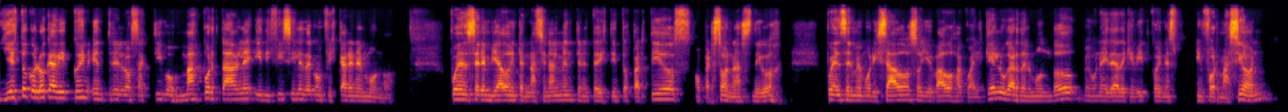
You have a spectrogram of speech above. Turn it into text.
Y esto coloca a Bitcoin entre los activos más portables y difíciles de confiscar en el mundo. Pueden ser enviados internacionalmente entre distintos partidos o personas, digo. Pueden ser memorizados o llevados a cualquier lugar del mundo, una idea de que Bitcoin es información.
